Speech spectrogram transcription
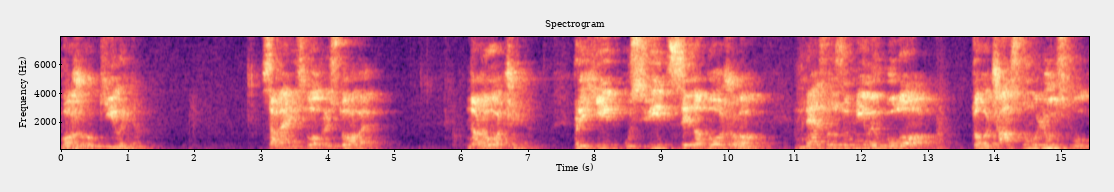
Божого втілення. Саме Різдво Христове, народження, прихід у світ Сина Божого незрозумілим було тогочасному людству.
